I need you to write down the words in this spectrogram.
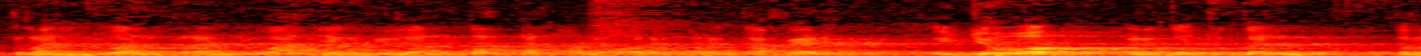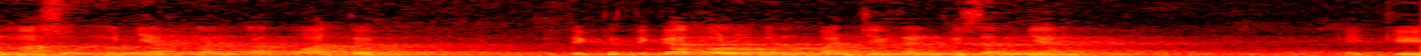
kerancuan-kerancuan yang dilontarkan oleh orang-orang kafir eh, jawab. Dan itu juga termasuk menyiapkan kekuatan. Jadi ketika kalau berpancingan misalnya Eki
